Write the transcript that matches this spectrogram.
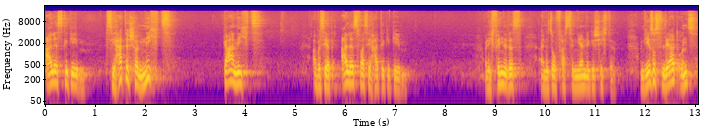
alles gegeben. Sie hatte schon nichts, gar nichts, aber sie hat alles, was sie hatte, gegeben. Und ich finde das eine so faszinierende Geschichte. Und Jesus lehrt uns,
